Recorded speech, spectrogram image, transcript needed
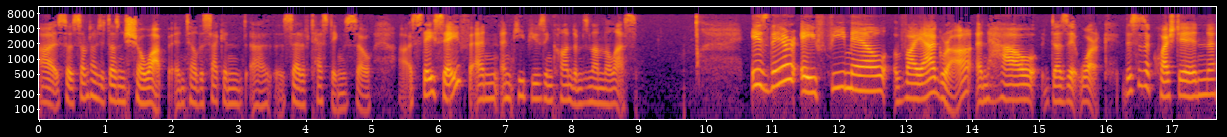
Uh, so sometimes it doesn't show up until the second uh, set of testings. So uh, stay safe and, and keep using condoms nonetheless. Is there a female Viagra and how does it work? This is a question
